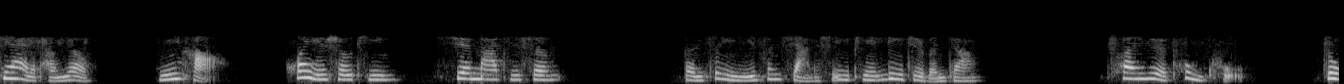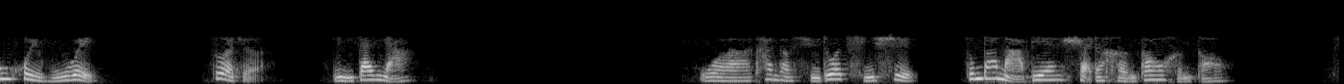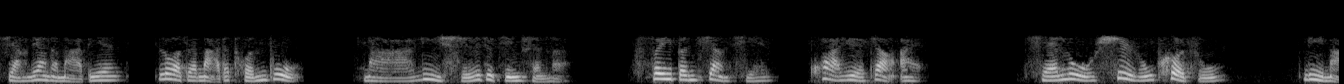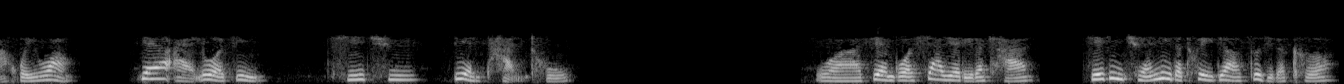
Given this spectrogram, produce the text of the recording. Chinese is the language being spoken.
亲爱的朋友，你好，欢迎收听轩妈之声。本次与您分享的是一篇励志文章：穿越痛苦，终会无畏。作者李丹芽。我看到许多骑士总把马鞭甩得很高很高，响亮的马鞭落在马的臀部。马立时就精神了，飞奔向前，跨越障碍，前路势如破竹。立马回望，烟霭落尽，崎岖变坦途。我见过夏夜里的蝉，竭尽全力的蜕掉自己的壳，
